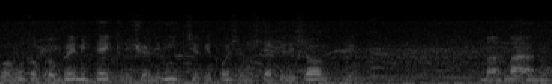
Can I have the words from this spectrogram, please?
ho avuto problemi tecnici all'inizio che poi sono stati risolti man mano.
